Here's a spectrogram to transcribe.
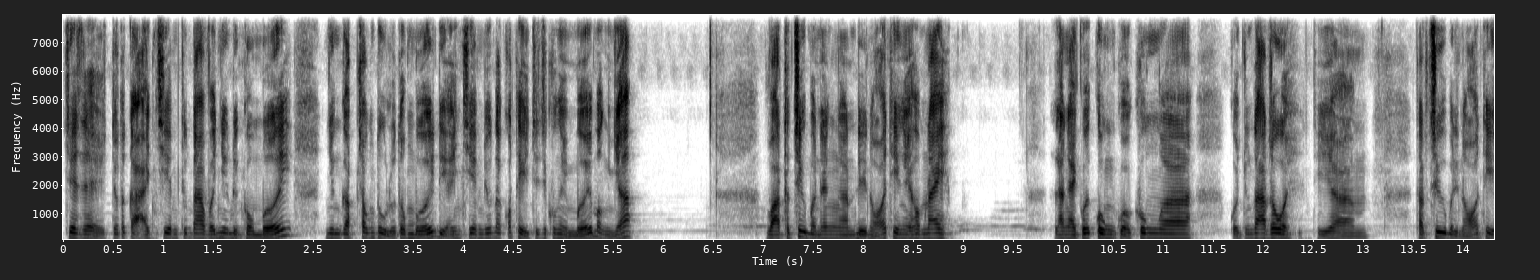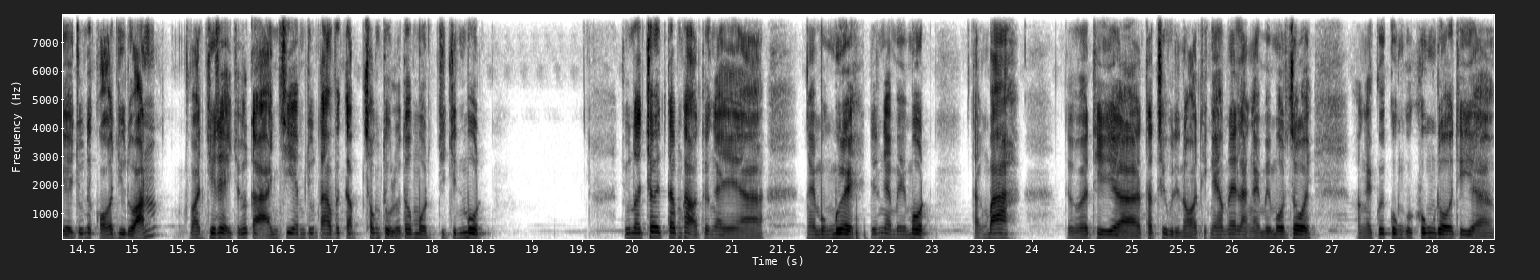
chia sẻ cho tất cả anh chị em chúng ta với những đường cầu mới nhưng gặp trong tủ lô tô mới để anh chị em chúng ta có thể chơi cho ngày mới mọi người nhé. Và thật sự mà à, để nói thì ngày hôm nay là ngày cuối cùng của khung uh, của chúng ta rồi. Thì uh, thật sự mà để nói thì chúng ta có dự đoán và chia sẻ cho tất cả anh chị em chúng ta với cặp trong tủ lô tô 1991 chúng ta chơi tham khảo từ ngày ngày mùng 10 đến ngày 11 tháng 3 thì à, thật sự để nói thì ngày hôm nay là ngày 11 rồi. Và ngày cuối cùng của khung rồi thì à,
